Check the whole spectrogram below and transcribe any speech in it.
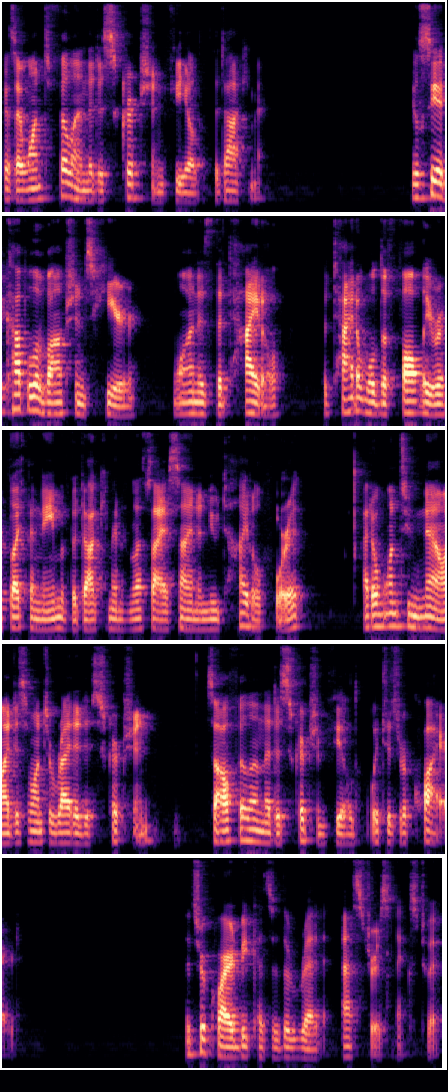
because I want to fill in the description field of the document. You'll see a couple of options here. One is the title. The title will defaultly reflect the name of the document unless I assign a new title for it. I don't want to now, I just want to write a description. So I'll fill in the description field, which is required. It's required because of the red asterisk next to it.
